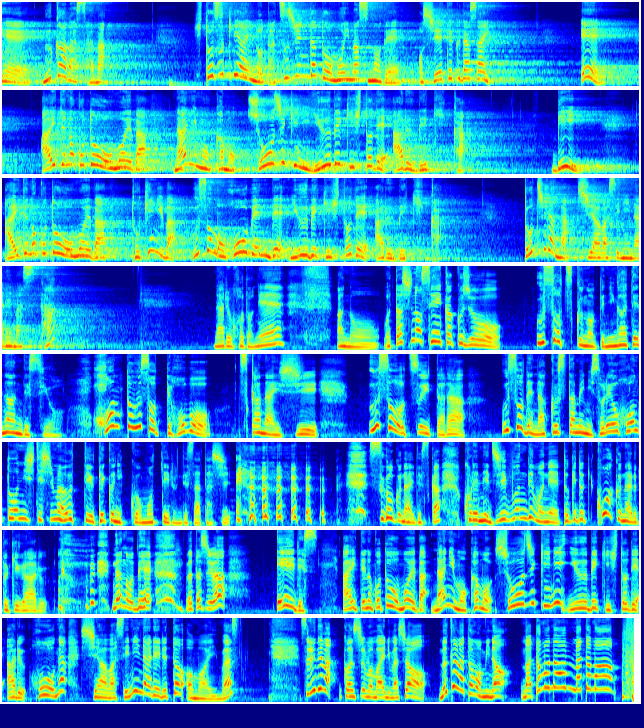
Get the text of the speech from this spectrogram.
慶向川様。人付き合いの達人だと思いますので教えてください。A 相手のことを思えば何もかも正直に言うべき人であるべきか。B 相手のことを思えば時には嘘も方便で言うべき人であるべきか。どちらが幸せになれますか？なるほどね。あの、私の性格上、嘘つくのって苦手なんですよ。ほんと嘘ってほぼつかないし、嘘をついたら、嘘でなくすためにそれを本当にしてしまうっていうテクニックを持っているんです私。すごくないですか？これね自分でもね時々怖くなる時がある。なので私は A です。相手のことを思えば何もかも正直に言うべき人である方が幸せになれると思います。それでは今週も参りましょう。向川智美のまとものまとも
